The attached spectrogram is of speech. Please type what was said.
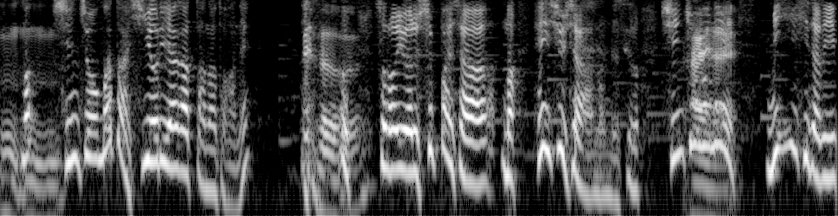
まうんうん。新潮また日和上がったなとかね。うん。そのいわゆる出版社、まあ、編集者なんですけど新潮はね、はいはい。右左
